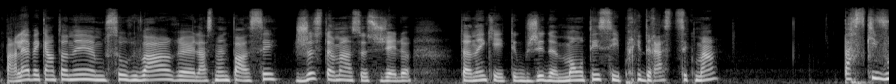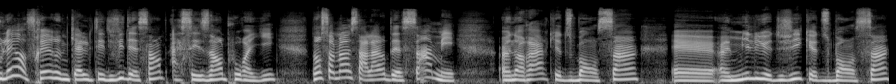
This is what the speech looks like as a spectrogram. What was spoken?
On parlait avec Antonin Mousseau-Rivard euh, la semaine passée, justement à ce sujet-là. Antonin qui a été obligé de monter ses prix drastiquement parce qu'il voulait offrir une qualité de vie décente à ses employés. Non seulement un salaire décent, mais un horaire qui a du bon sens, euh, un milieu de vie qui a du bon sens.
